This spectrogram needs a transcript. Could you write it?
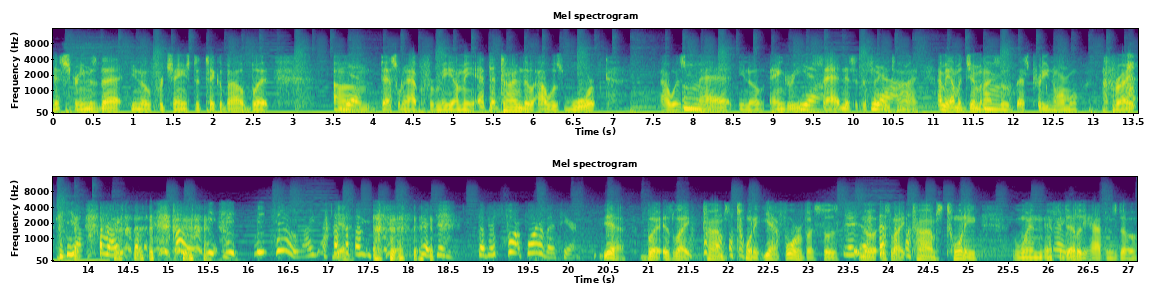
extreme as that, you know, for change to take about. But um, yes. that's what happened for me. I mean, at that time, though, I was warped. I was mm. mad, you know, angry, yeah. sadness at the same yeah. time. I mean, I'm a Gemini, mm. so that's pretty normal, right? yeah, right. oh, me, me, me, too. I, yeah. So there's four, four of us here. Yeah, but it's like times 20. Yeah, four of us. So, it's, you know, it's like times 20 when infidelity right. happens, though.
